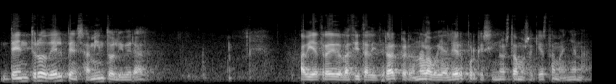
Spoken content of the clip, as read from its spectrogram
dentro del pensamiento liberal. Había traído la cita literal, pero no la voy a leer porque si no estamos aquí hasta mañana.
